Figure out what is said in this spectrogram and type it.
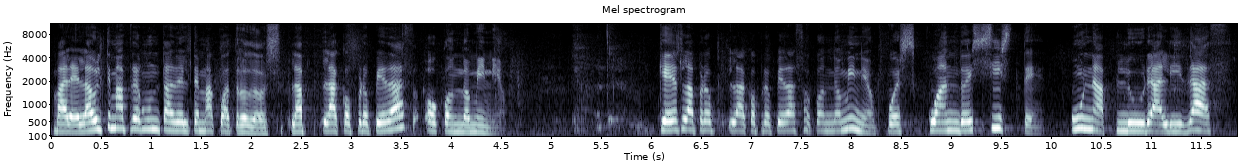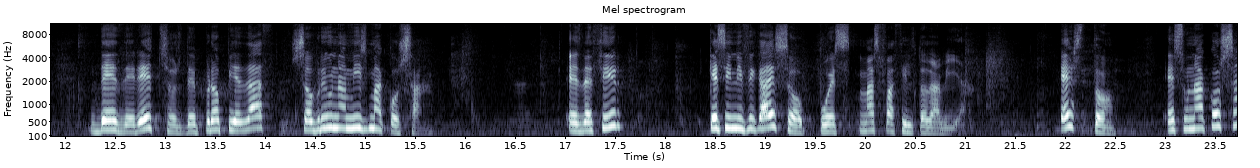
Vale, la última pregunta del tema 4.2, la, la, copropiedad o condominio. ¿Qué es la, la copropiedad o condominio? Pues cuando existe una pluralidad de derechos de propiedad sobre una misma cosa. Es decir, ¿qué significa eso? Pues más fácil todavía. Esto es una cosa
